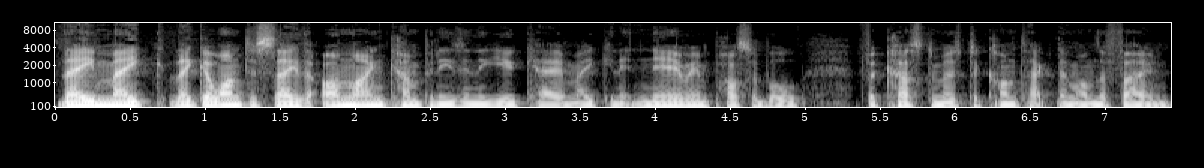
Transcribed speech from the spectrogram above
They make they go on to say that online companies in the UK are making it near impossible for customers to contact them on the phone,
